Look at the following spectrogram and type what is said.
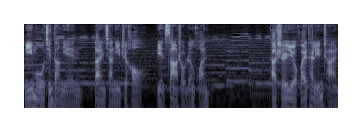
你母亲当年诞下你之后便撒手人寰？她十月怀胎临产，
